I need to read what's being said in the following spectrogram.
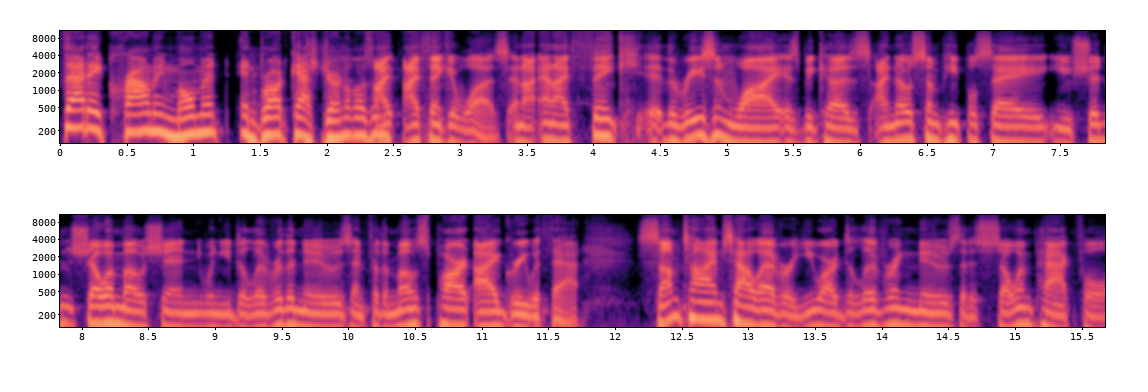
that a crowning moment in broadcast journalism? I, I, think it was. And I and I think uh, the reason why is because I know some people say you shouldn't show emotion when you deliver the news. And for the most part, I agree with that. Sometimes, however, you are delivering news that is so impactful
